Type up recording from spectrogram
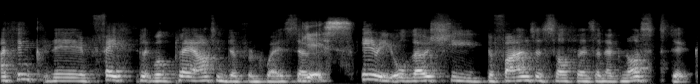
I think their faith will play out in different ways. So, yes. Kerry, although she defines herself as an agnostic,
